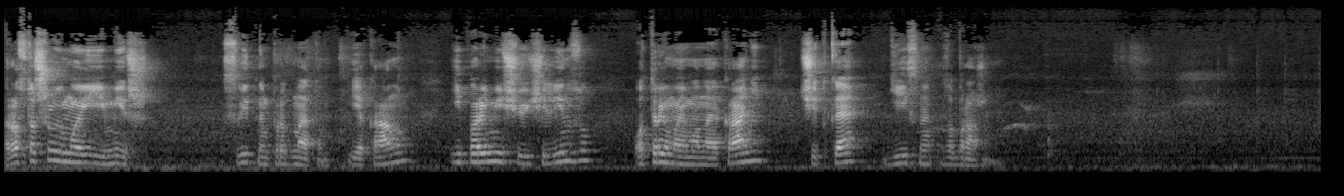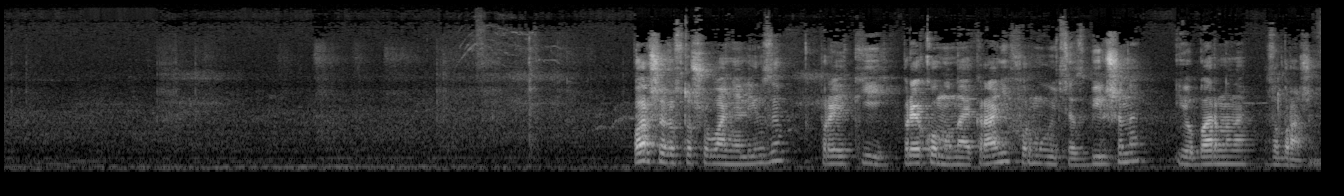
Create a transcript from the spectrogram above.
Розташуємо її між світним предметом і екраном і переміщуючи лінзу, отримаємо на екрані чітке дійсне зображення. Перше розташування лінзи, при, якій, при якому на екрані формується збільшене і обернене зображення.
